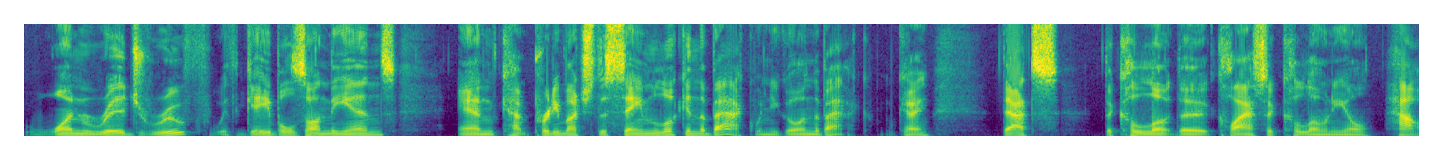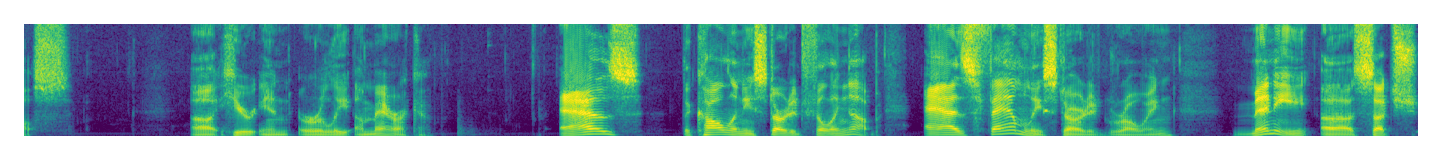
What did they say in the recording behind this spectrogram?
one ridge roof with gables on the ends, and pretty much the same look in the back when you go in the back. Okay. That's the, colo- the classic colonial house uh, here in early America. As the colonies started filling up, as families started growing, many uh, such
